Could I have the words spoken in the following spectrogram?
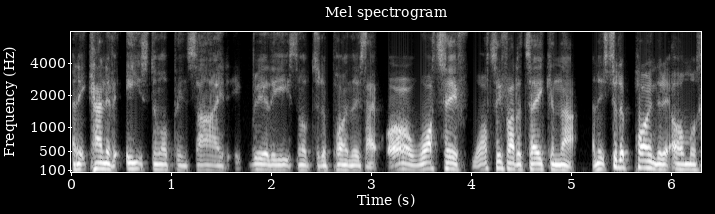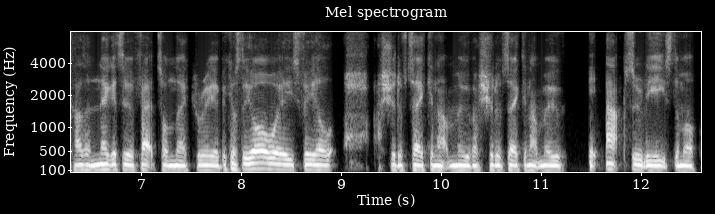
and it kind of eats them up inside. It really eats them up to the point that it's like, oh, what if, what if I'd have taken that? And it's to the point that it almost has a negative effect on their career because they always feel, oh, I should have taken that move. I should have taken that move. It absolutely eats them up.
